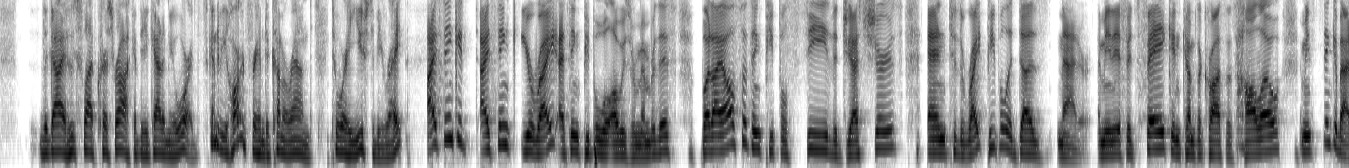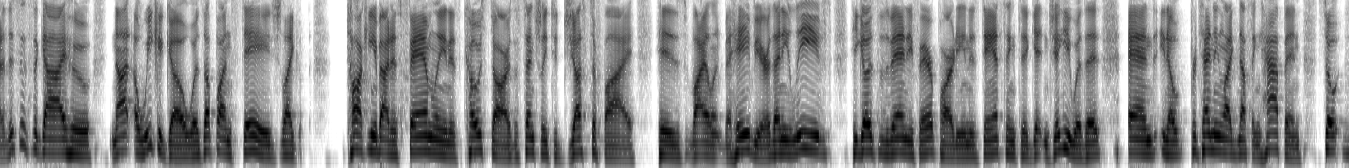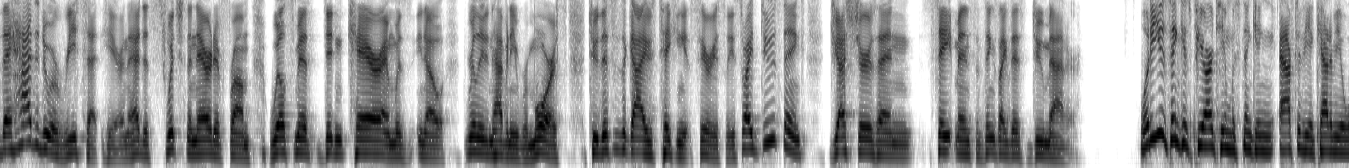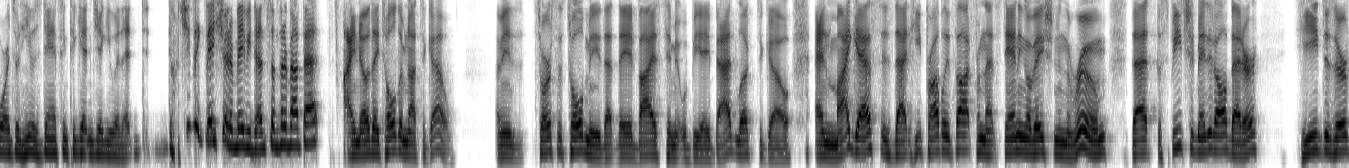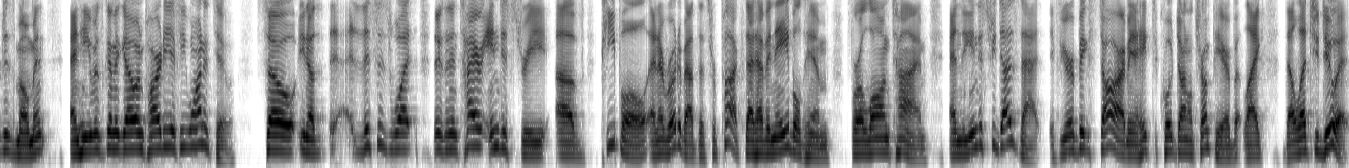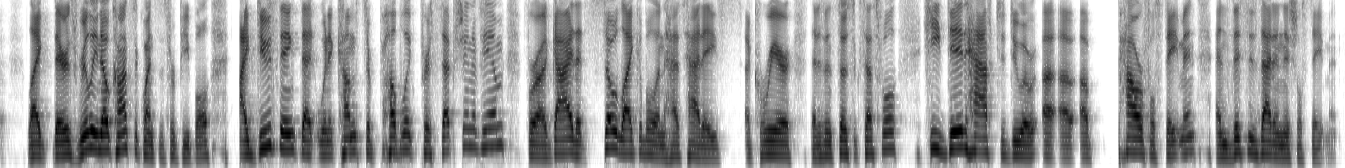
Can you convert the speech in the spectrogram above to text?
the guy who slapped Chris Rock at the Academy Awards. It's going to be hard for him to come around to where he used to be, right? I think it I think you're right. I think people will always remember this, but I also think people see the gestures and to the right people it does matter. I mean, if it's fake and comes across as hollow, I mean, think about it. This is the guy who not a week ago was up on stage like talking about his family and his co-stars essentially to justify his violent behavior. Then he leaves he goes to the vanity fair party and is dancing to getting jiggy with it and you know pretending like nothing happened. So they had to do a reset here and they had to switch the narrative from will smith didn't care and was you know really didn't have any remorse to this is a guy who's taking it seriously. So i do think gestures and statements and things like this do matter what do you think his PR team was thinking after the Academy Awards when he was dancing to getting jiggy with it? Don't you think they should have maybe done something about that? I know they told him not to go. I mean, sources told me that they advised him it would be a bad look to go. And my guess is that he probably thought from that standing ovation in the room that the speech had made it all better. He deserved his moment and he was going to go and party if he wanted to. So, you know, this is what there's an entire industry of people, and I wrote about this for Puck, that have enabled him for a long time. And the industry does that. If you're a big star, I mean, I hate to quote Donald Trump here, but like they'll let you do it. Like there's really no consequences for people. I do think that when it comes to public perception of him, for a guy that's so likable and has had a, a career that has been so successful, he did have to do a, a, a powerful statement. And this is that initial statement.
